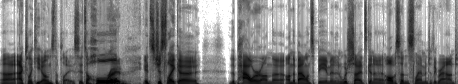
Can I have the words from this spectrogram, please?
uh, act like he owns the place. It's a whole. Right. It's just like a the power on the on the balance beam and, and which side's gonna all of a sudden slam into the ground.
